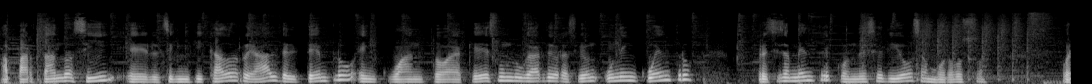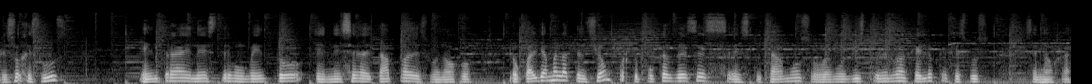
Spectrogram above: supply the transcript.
apartando así el significado real del templo en cuanto a que es un lugar de oración, un encuentro precisamente con ese Dios amoroso. Por eso Jesús entra en este momento, en esa etapa de su enojo, lo cual llama la atención porque pocas veces escuchamos o hemos visto en el Evangelio que Jesús se enoja.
